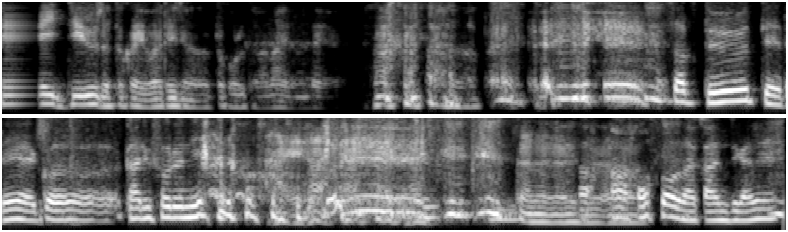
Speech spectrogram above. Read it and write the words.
Hey, dude とか言われるようなところではないので。あのサブドゥーってね、こう、カリフォルニアの、はいはいはいはい。必ず、あアホそうな感じがね。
